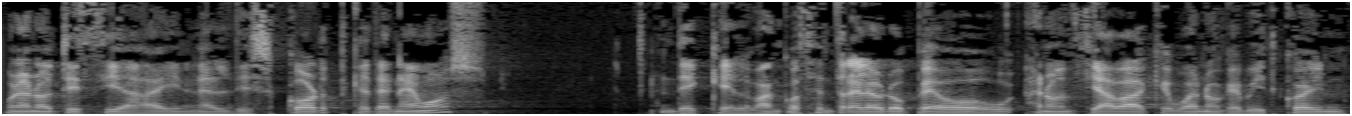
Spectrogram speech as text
una noticia en el Discord que tenemos de que el Banco Central Europeo anunciaba que, bueno, que Bitcoin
